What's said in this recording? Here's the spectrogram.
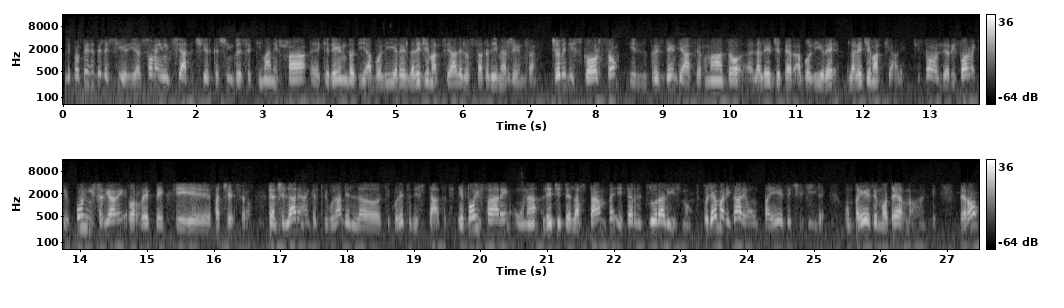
Le proteste della Siria sono iniziate circa cinque settimane fa eh, chiedendo di abolire la legge marziale e lo stato di emergenza. Giovedì scorso il Presidente ha affermato eh, la legge per abolire la legge marziale. Ci sono le riforme che ogni siriano vorrebbe che facessero cancellare anche il Tribunale della Sicurezza di Stato e poi fare una legge per la stampa e per il pluralismo. Vogliamo arrivare a un paese civile, un paese moderno anche, però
